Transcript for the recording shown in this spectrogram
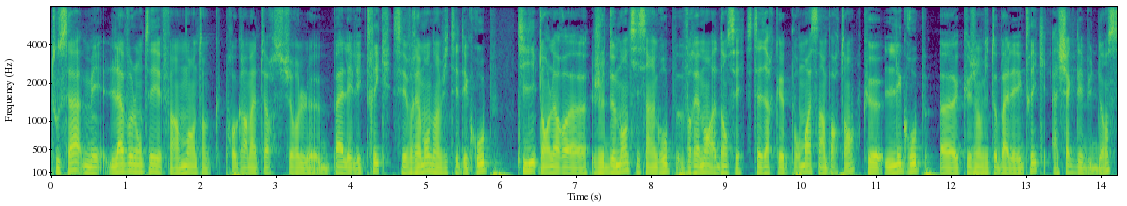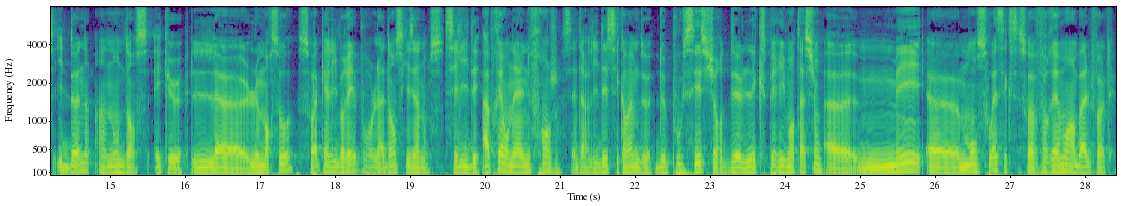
tout ça. Mais la volonté, enfin moi en tant que programmateur sur le bal électrique, c'est vraiment d'inviter des groupes dans leur, euh, je demande si c'est un groupe vraiment à danser. C'est-à-dire que pour moi, c'est important que les groupes euh, que j'invite au bal électrique, à chaque début de danse, ils donnent un nom de danse et que le, le morceau soit calibré pour la danse qu'ils annoncent. C'est l'idée. Après, on est à une frange, c'est-à-dire l'idée, c'est quand même de, de pousser sur de l'expérimentation. Euh, mais euh, mon souhait, c'est que ce soit vraiment un bal folk,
